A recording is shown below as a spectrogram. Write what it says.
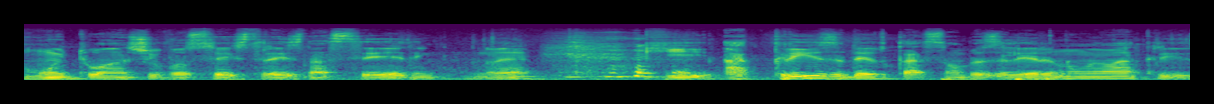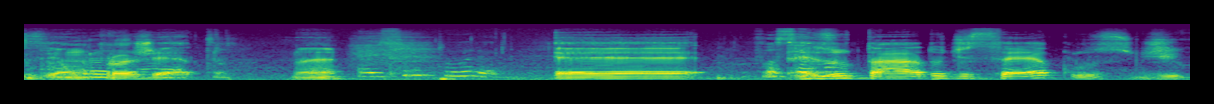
muito antes de vocês três nascerem, não é? que a crise da educação brasileira não é uma crise, é um, projeto. projeto né? É estrutura. É Você resultado não... de séculos de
